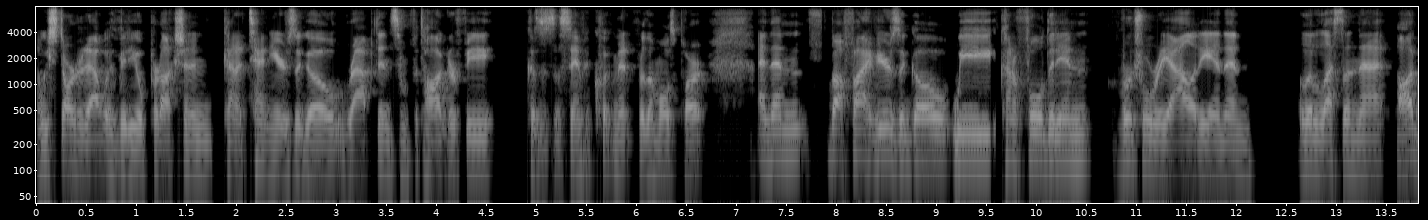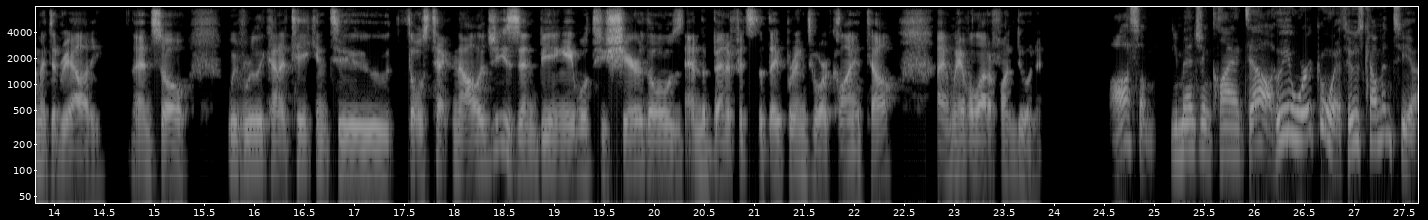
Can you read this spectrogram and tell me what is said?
We started out with video production kind of 10 years ago, wrapped in some photography because it's the same equipment for the most part. And then about five years ago, we kind of folded in virtual reality and then a little less than that, augmented reality. And so we've really kind of taken to those technologies and being able to share those and the benefits that they bring to our clientele. And we have a lot of fun doing it. Awesome. You mentioned clientele. Who are you working with? Who's coming to you?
